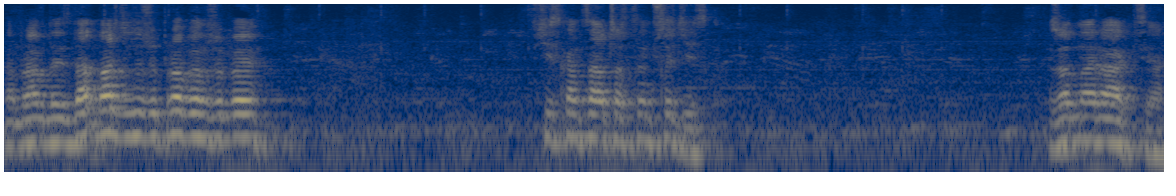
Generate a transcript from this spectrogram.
Naprawdę jest bardzo duży problem, żeby wciskam cały czas ten przycisk. Żadna reakcja.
